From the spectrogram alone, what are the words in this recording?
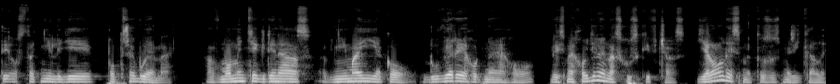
ty ostatní lidi potřebujeme. A v momentě, kdy nás vnímají jako důvěryhodného, kdy jsme chodili na schůzky včas, dělali jsme to, co jsme říkali,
